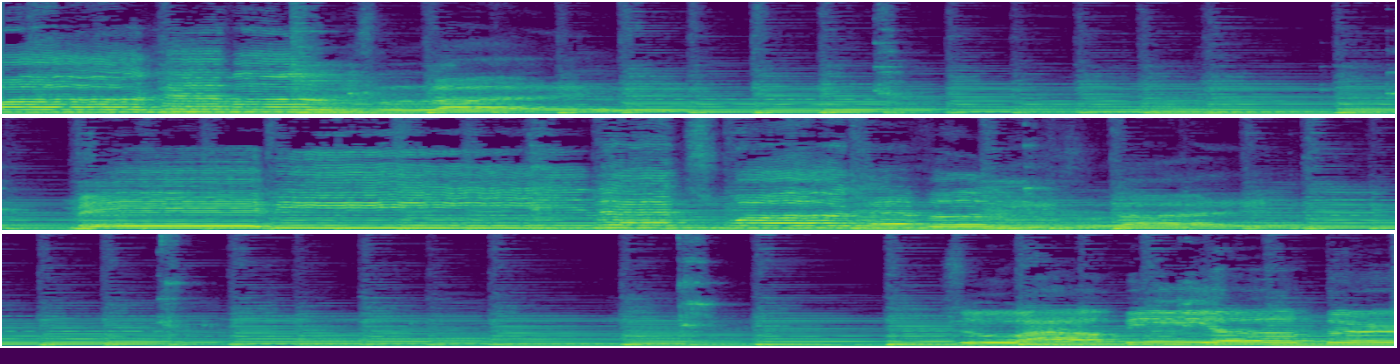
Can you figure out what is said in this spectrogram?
What heaven's like. Maybe that's what heaven's like. So I'll be a bird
